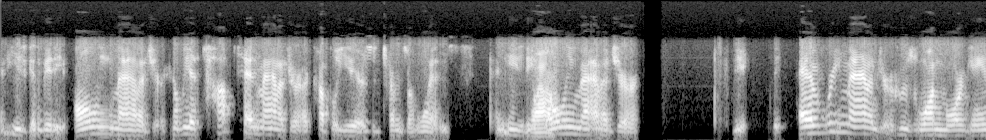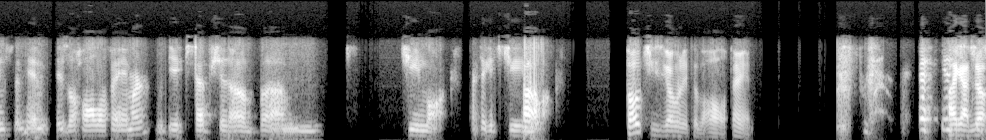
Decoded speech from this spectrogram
And he's going to be the only manager. He'll be a top 10 manager in a couple of years in terms of wins. And he's the Wow. only manager. The, every manager who's won more games than him is a Hall of Famer, with the exception of um, Gene Mauch. I think it's Gene Oh. Bochy's going into the Hall of Fame. I got no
